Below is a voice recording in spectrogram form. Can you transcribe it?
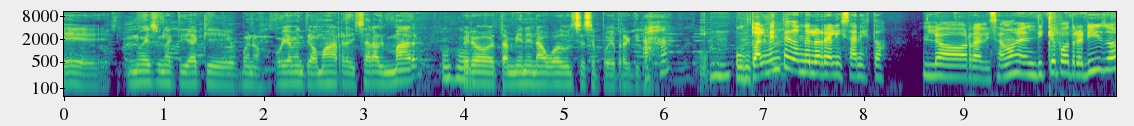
Eh, no es una actividad que, bueno, obviamente vamos a realizar al mar, pero también en agua dulce se puede practicar. ¿Puntualmente dónde lo realizan esto? Lo realizamos en el dique Potrerillos.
